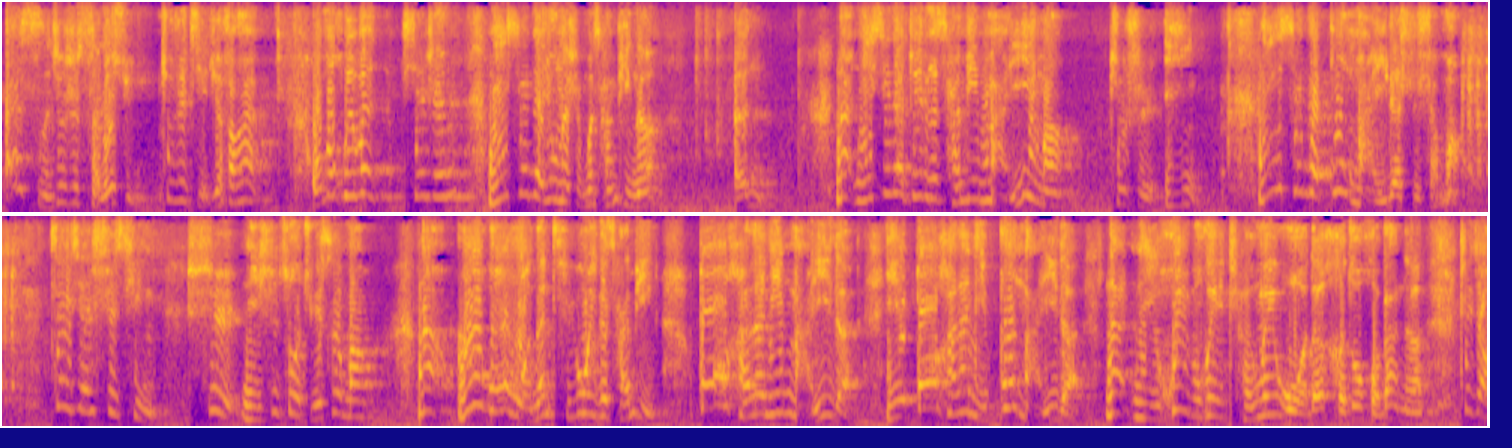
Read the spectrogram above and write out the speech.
，S 就是 solution，就是解决方案。我们会问先生，您现在用的什么产品呢？N，那您现在对这个产品满意吗？就是一，您现在不满意的是什么？这件事情是你是做决策吗？那如果我能提供一个产品，包含了你满意的，也包含了你不满意的，那你会不会成为我的合作伙伴呢？这叫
